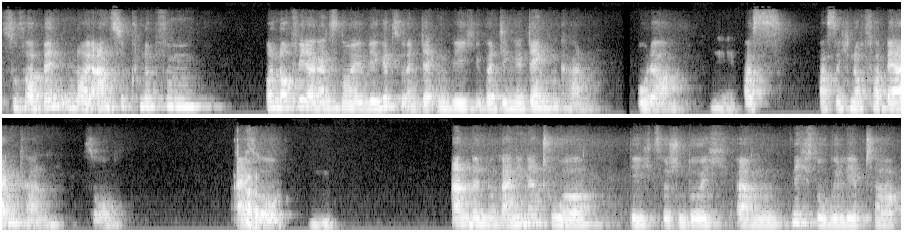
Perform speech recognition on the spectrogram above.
zu verbinden, neu anzuknüpfen und noch wieder ganz neue Wege zu entdecken, wie ich über Dinge denken kann oder mhm. was was ich noch verbergen kann. So. Also mhm. Anbindung an die Natur, die ich zwischendurch ähm, nicht so gelebt habe,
